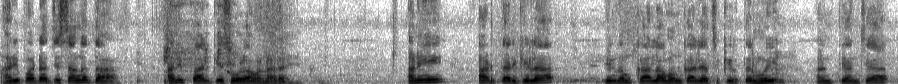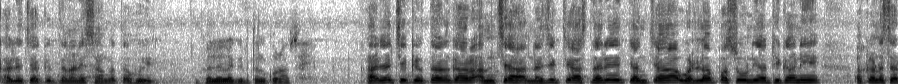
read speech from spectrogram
हरिपाठाची सांगता आणि पालखी सोहळा होणार आहे. आणि आठ तारखेला एकदम काला होऊन काल्याचं कीर्तन होईल आणि त्यांच्या काल्याच्या कीर्तनाने सांगता होईल. कलेला कीर्तन कोणाचं आहे? कार्याचे कीर्तनकार आमच्या नजीकचे असणारे त्यांच्या वडिलापासून या ठिकाणी अखंड सर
